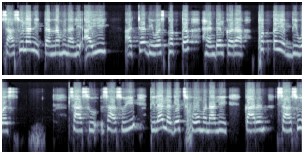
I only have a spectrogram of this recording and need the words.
सासूला निघताना म्हणाली आई आजचा दिवस फक्त हँडल करा. फक्त एक दिवस. सासू सासूई तिला लगेच हो म्हणाली. कारण सासू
